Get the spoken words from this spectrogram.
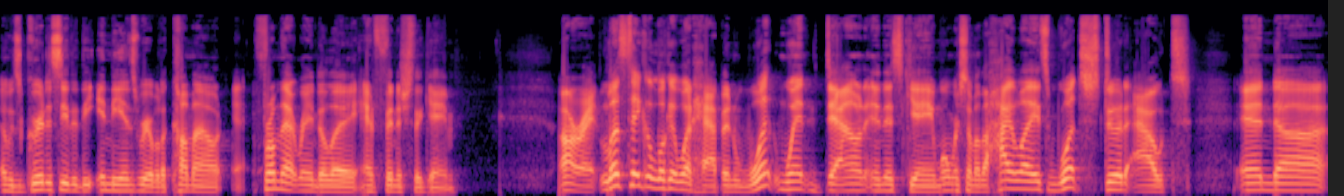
it was great to see that the Indians were able to come out from that rain delay and finish the game. All right, let's take a look at what happened. What went down in this game? What were some of the highlights? What stood out? And uh,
